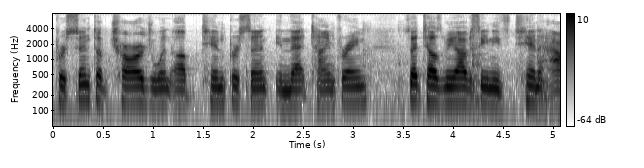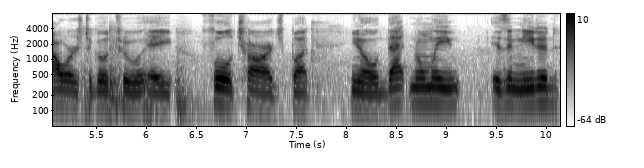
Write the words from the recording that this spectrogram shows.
percent of charge went up 10% in that time frame. So that tells me obviously it needs 10 hours to go to a full charge, but you know, that normally isn't needed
